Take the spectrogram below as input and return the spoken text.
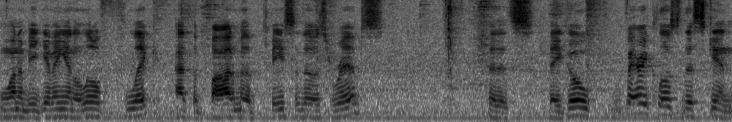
We want to be giving it a little flick at the bottom of the base of those ribs because it's they go very close to the skin.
